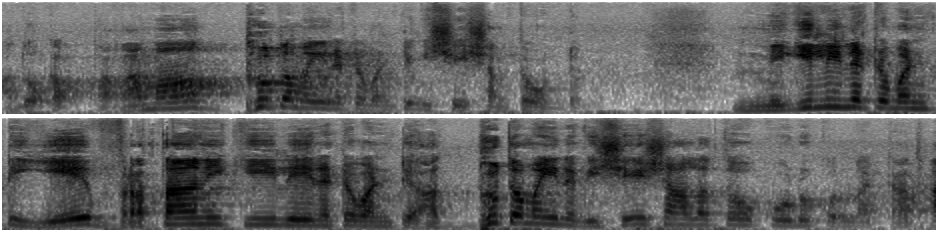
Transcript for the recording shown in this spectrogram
అదొక పరమాద్భుతమైనటువంటి విశేషంతో ఉంటుంది. మిగిలినటువంటి ఏ వ్రతానికి లేనటువంటి అద్భుతమైన విశేషాలతో కూడుకున్న కథ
